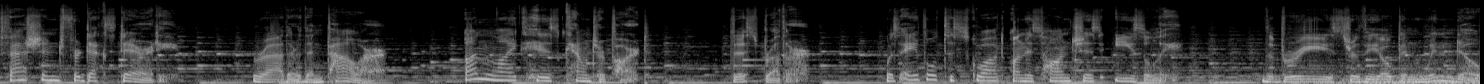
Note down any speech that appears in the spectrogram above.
fashioned for dexterity rather than power. Unlike his counterpart, this brother was able to squat on his haunches easily. The breeze through the open window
